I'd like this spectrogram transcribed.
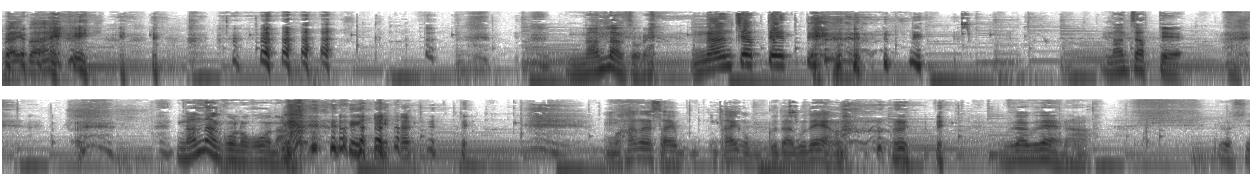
バイバイなんなんそれ。なんちゃってってなんちゃって。なんなんこのコーナー。もう話さ最後グダグダやんぐだぐだやな。よし、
